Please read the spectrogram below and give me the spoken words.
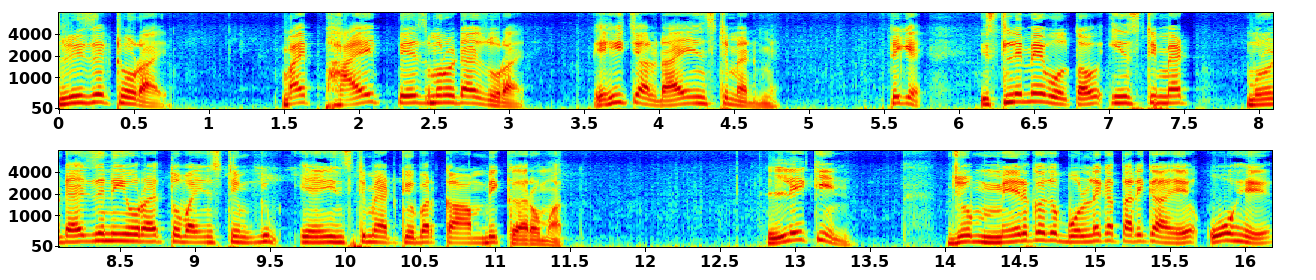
रिजेक्ट हो रहा है। भाई फाइव पेज मोनेटाइज हो रहा है। यही चल रहा है इंस्टीमेट में। ठीक है? इसलिए मैं बोलता हूँ इंस्टीमेट मोनेटाइज नहीं हो रहा है तो भाई इंस्टीमेट के ऊपर काम भी करो मत। लेकिन जो मेरे को जो बोलने का तरीका है, वो है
